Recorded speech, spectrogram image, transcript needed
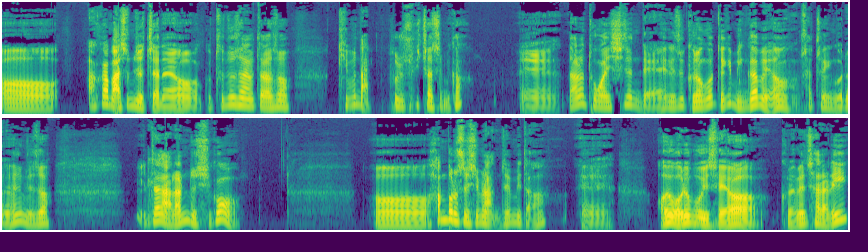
어 아까 말씀드렸잖아요. 그 듣는 사람에 따라서 기분 나쁠 수 있지 않습니까? 예, 나는 동안이 싫은데 그래서 그런 건 되게 민감해요. 사적인 거는 그래서 일단 알아두시고 어 함부로 쓰시면 안 됩니다. 예, 어유 어려 보이세요. 그러면 차라리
